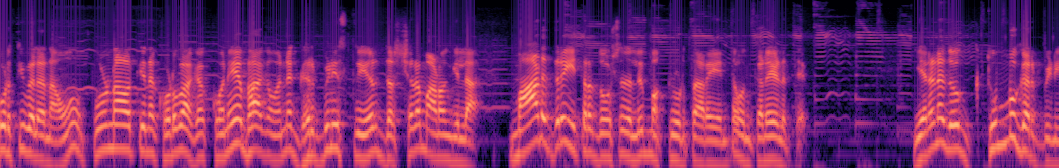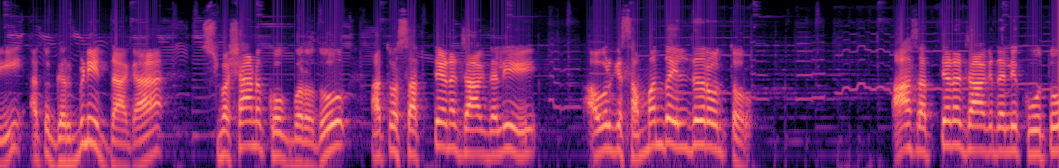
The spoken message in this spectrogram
ಕೊಡ್ತೀವಲ್ಲ ನಾವು, ಪೂರ್ಣಾವತಿನ ಕೊಡುವಾಗ ಕೊನೆ ಭಾಗವನ್ನು ಗರ್ಭಿಣಿ ಸ್ತ್ರೀಯರು ದರ್ಶನ ಮಾಡೋಂಗಿಲ್ಲ. ಮಾಡಿದ್ರೆ ಈ ಥರ ದೋಷದಲ್ಲಿ ಮಕ್ಕಳು ಹುಡ್ತಾರೆ ಅಂತ ಒಂದು ಕಡೆ ಹೇಳುತ್ತೆ. ಎರಡನೇದು, ತುಂಬು ಗರ್ಭಿಣಿ ಅಥವಾ ಗರ್ಭಿಣಿ ಇದ್ದಾಗ ಸ್ಮಶಾನಕ್ಕೆ ಹೋಗಿ ಬರೋದು ಅಥವಾ ಸತ್ಯಣ ಜಾಗದಲ್ಲಿ ಅವ್ರಿಗೆ ಸಂಬಂಧ ಇಲ್ದಿರೋವಂಥವ್ರು ಆ ಸತ್ಯಣ ಜಾಗದಲ್ಲಿ ಕೂತು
